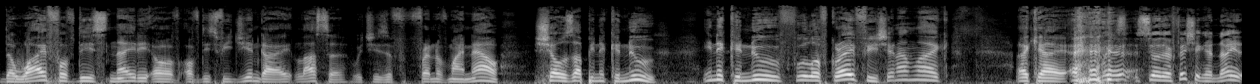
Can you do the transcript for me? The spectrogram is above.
the wife of this native of, of this Fijian guy, Lassa, which is a friend of mine now, shows up in a canoe, in a canoe full of crayfish, and I'm like, okay. Wait, so they're fishing at night.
